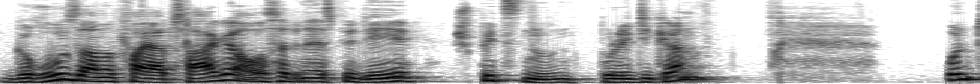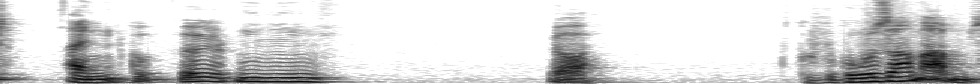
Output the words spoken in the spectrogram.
geruhsame Feiertage außer den SPD-Spitzenpolitikern und einen äh, ja, geruhsamen Abend.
